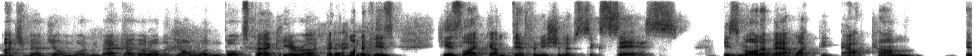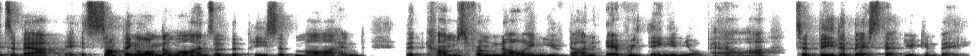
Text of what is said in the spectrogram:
much about John Wooden back. I got all the John Wooden books back here, right? But one of his his like um, definition of success is not about like the outcome. It's about it's something along the lines of the peace of mind that comes from knowing you've done everything in your power to be the best that you can be.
